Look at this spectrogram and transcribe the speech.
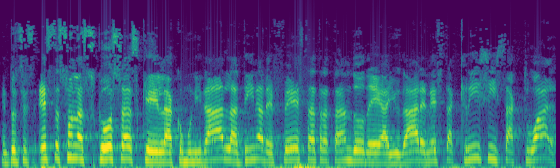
Entonces, estas son las cosas que la comunidad latina de fe está tratando de ayudar en esta crisis actual.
